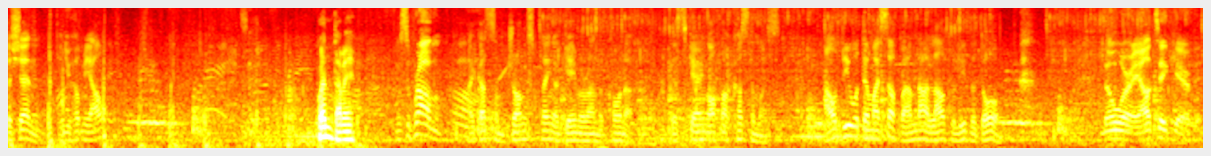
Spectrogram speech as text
Mr. Shen, can you help me out? Cuéntame. What's the problem? I got some drunks playing a game around the corner. They're scaring off our customers. I'll deal with them myself, but I'm not allowed to leave the door. Don't worry, I'll take care of it.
